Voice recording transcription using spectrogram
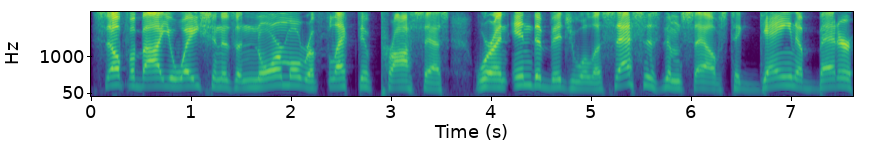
Self evaluation is a normal reflective process where an individual assesses themselves to gain a better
